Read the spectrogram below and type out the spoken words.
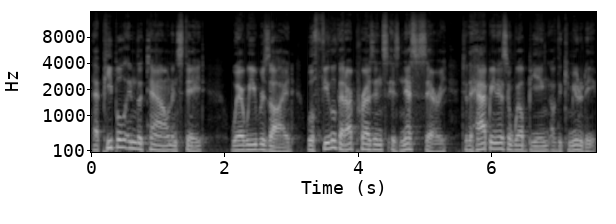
that people in the town and state where we reside will feel that our presence is necessary to the happiness and well-being of the community.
